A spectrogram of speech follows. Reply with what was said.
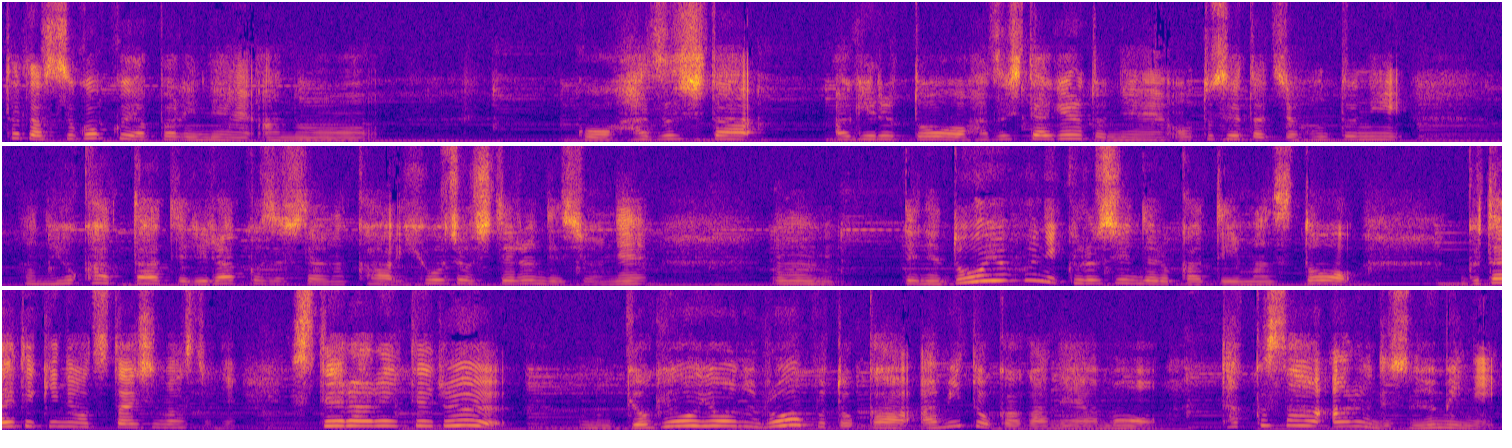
ただすごくやっぱりねあのこう外してあげると外してあげるとねオットセイたちは本当にあのよかったってリラックスしたような表情してるんですよね。うん、でねどういうふうに苦しんでるかって言いますと具体的にお伝えしますとね捨てられてる漁業用のロープとか網とかがねもうたくさんあるんですね海に。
